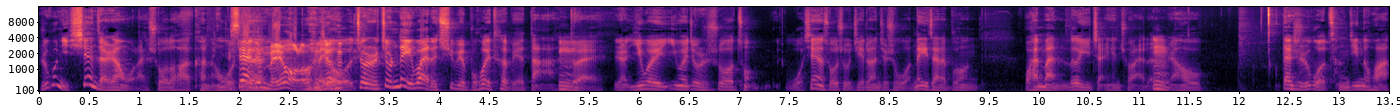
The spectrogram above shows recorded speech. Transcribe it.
如果你现在让我来说的话，可能我现在就没有了，我没有，就是就是内外的区别不会特别大，嗯对，因为因为就是说，从我现在所处阶段，就是我内在的部分，我还蛮乐意展现出来的。嗯然后，但是如果曾经的话，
